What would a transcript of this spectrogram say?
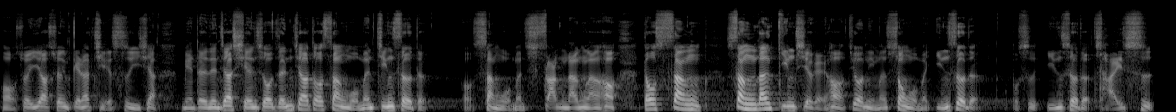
哦，所以要先给他解释一下，免得人家嫌说人家都上我们金色的，哦，上我们上当然哈，都上上单金色的哈，就你们送我们银色的，不是银色的才是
